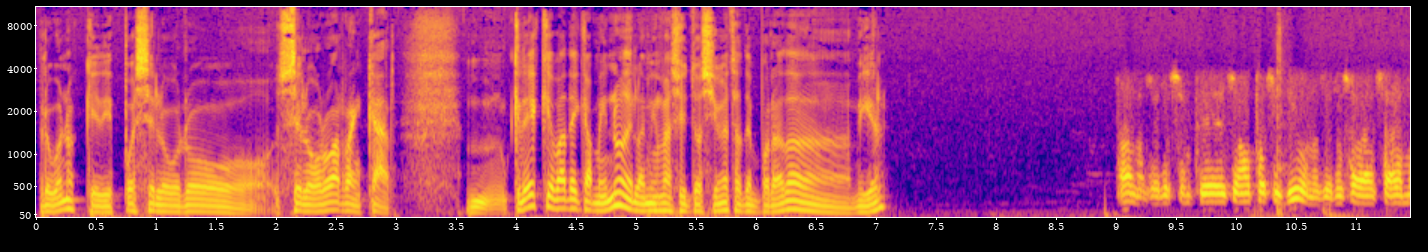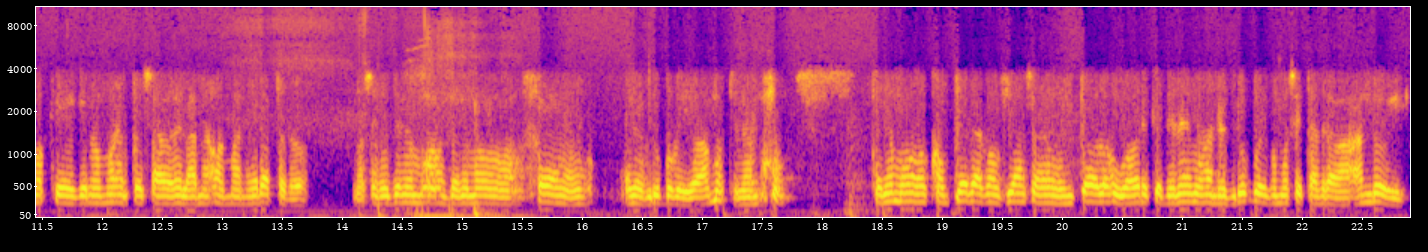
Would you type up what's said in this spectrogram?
pero bueno, que después se logró, se logró arrancar. Mm, ¿Crees que va de camino de la misma situación esta temporada, Miguel? No, nosotros siempre somos positivos, nosotros sab- sabemos que, que no hemos empezado de la mejor manera, pero nosotros tenemos tenemos fe en, en el grupo que llevamos, tenemos tenemos completa confianza en todos los jugadores que tenemos en el grupo y cómo se está trabajando y,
